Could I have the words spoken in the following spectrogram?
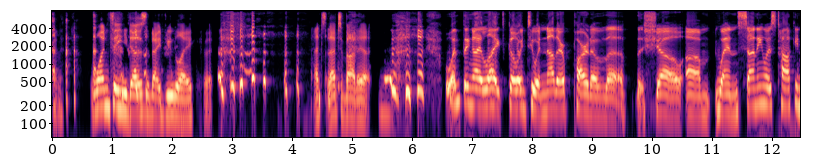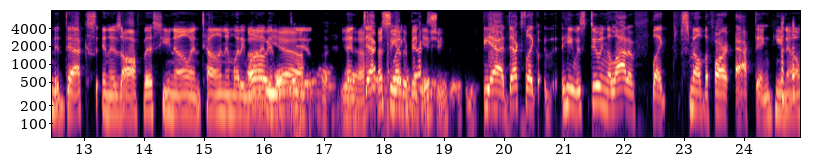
kind of one thing he does that I do like, but that's that's about it. One thing I liked going to another part of the the show um, when Sonny was talking to Dex in his office, you know, and telling him what he wanted Oh him yeah, to do. yeah. Dex, That's the like, other big Dex- issue. Yeah, Dex like he was doing a lot of like smell the fart acting, you know.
